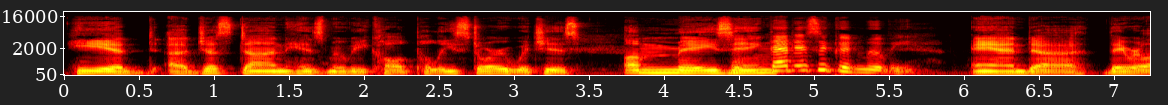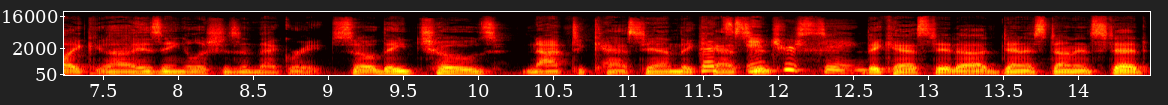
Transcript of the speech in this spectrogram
He had uh, just done his movie called Police Story, which is amazing. That is a good movie. And uh, they were like, uh, his English isn't that great. So they chose not to cast him. They That's casted interesting. they casted uh, Dennis Dun instead.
